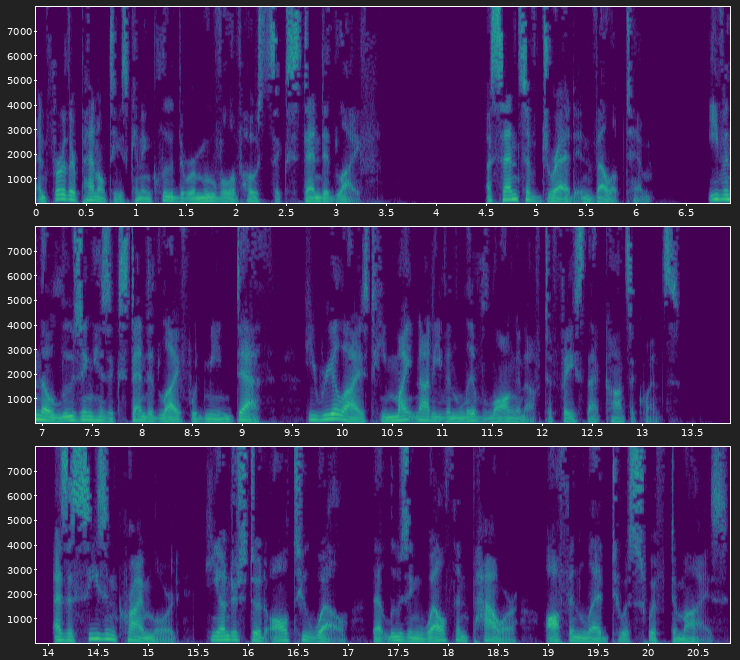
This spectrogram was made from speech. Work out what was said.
and further penalties can include the removal of host's extended life. A sense of dread enveloped him. Even though losing his extended life would mean death, he realized he might not even live long enough to face that consequence. As a seasoned crime lord, he understood all too well that losing wealth and power often led to a swift demise.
